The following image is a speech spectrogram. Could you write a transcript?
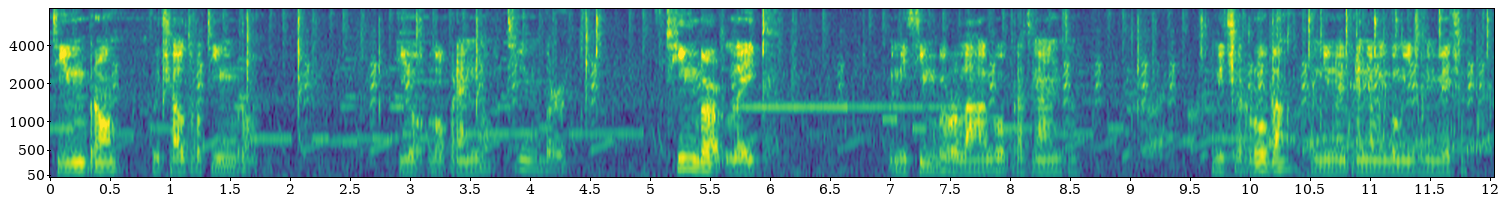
Timbro, qui c'è altro timbro. Io lo prendo. Timber. Timber Lake. Quindi timbro lago praticamente. Lì c'è roba, quindi noi prendiamo i gomitoli invece.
